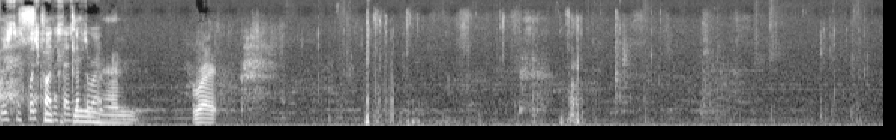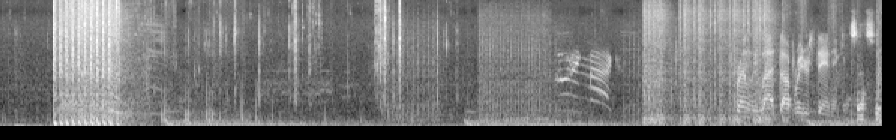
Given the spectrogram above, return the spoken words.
Which, which ah, part of the stairs, left or right? Man. Right. Friendly, last operator standing. That's, that's it.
